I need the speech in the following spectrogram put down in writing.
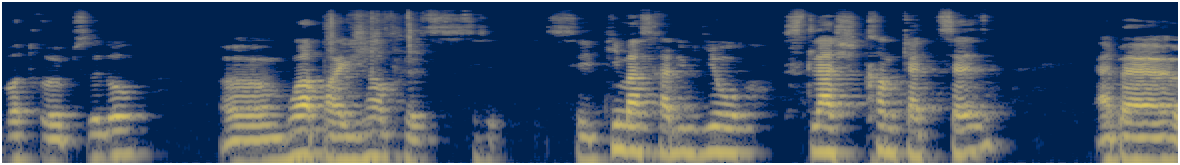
votre pseudo. Euh, moi, par exemple, c'est- c'est Timas Radio slash 3416. Eh ben,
